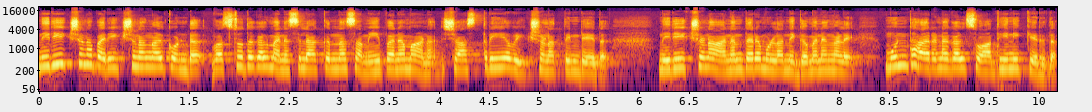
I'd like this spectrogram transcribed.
നിരീക്ഷണ പരീക്ഷണങ്ങൾ കൊണ്ട് വസ്തുതകൾ മനസ്സിലാക്കുന്ന സമീപനമാണ് ശാസ്ത്രീയ വീക്ഷണത്തിന്റേത്. നിരീക്ഷണ അനന്തരമുള്ള നിഗമനങ്ങളെ മുൻധാരണകൾ സ്വാധീനിക്കരുത്.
